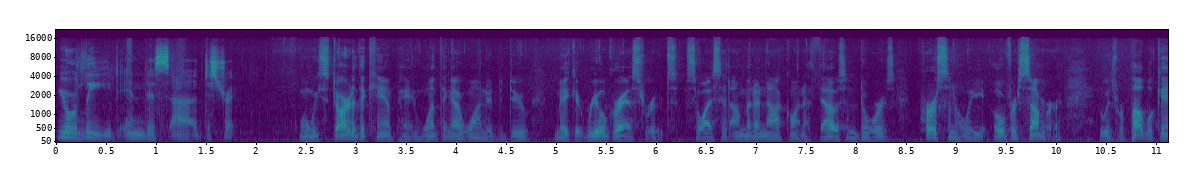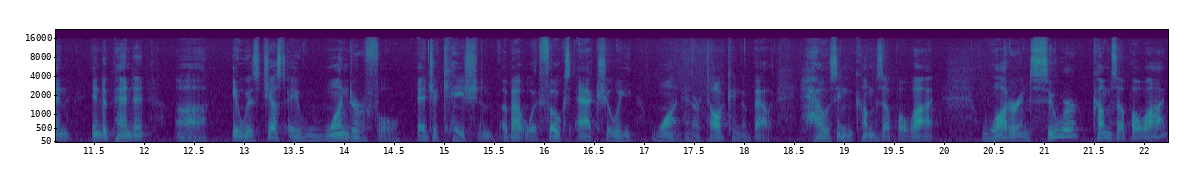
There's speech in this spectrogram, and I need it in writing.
your lead in this uh, district? When we started the campaign, one thing I wanted to do make it real grassroots. So I said I'm going to knock on a thousand doors personally over summer. It was Republican, Independent. It was just a wonderful education about what folks actually want and are talking about. Housing comes up a lot, water and sewer comes up a lot.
